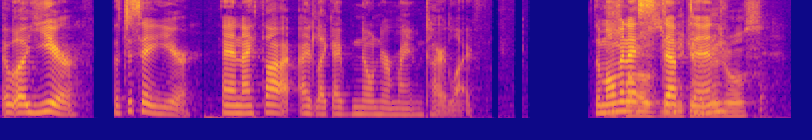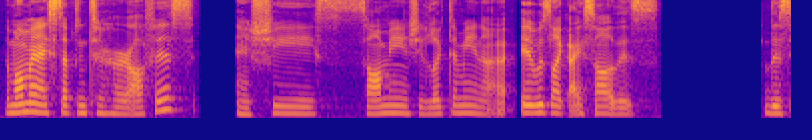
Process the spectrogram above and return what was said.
a year. Let's just say a year. And I thought I'd like I've known her my entire life. The moment I stepped in, the moment I stepped into her office and she saw me and she looked at me and I, it was like I saw this this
